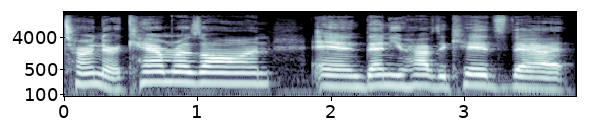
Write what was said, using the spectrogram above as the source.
turn their cameras on, and then you have the kids that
